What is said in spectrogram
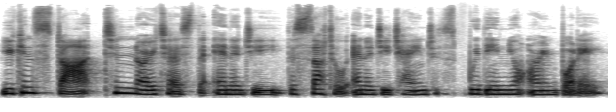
you can start to notice the energy, the subtle energy changes within your own body.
